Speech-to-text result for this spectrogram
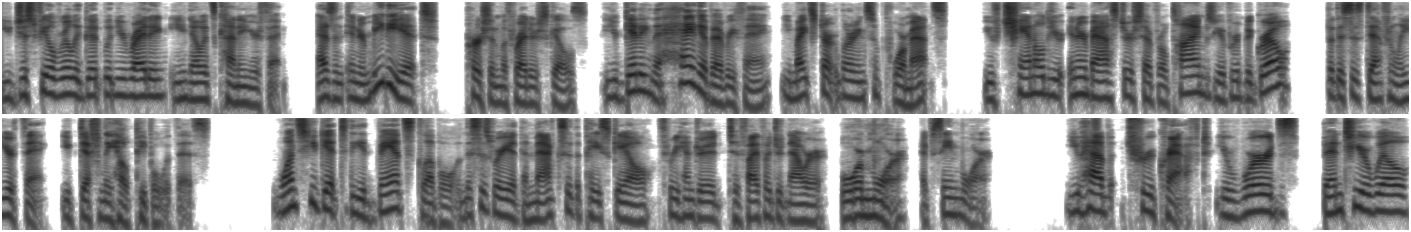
you just feel really good when you're writing, you know it's kind of your thing. As an intermediate person with writer skills, you're getting the hang of everything. You might start learning some formats. You've channeled your inner master several times. You have room to grow, but this is definitely your thing. You've definitely helped people with this. Once you get to the advanced level, and this is where you're at the max of the pay scale, 300 to 500 an hour or more, I've seen more, you have true craft. Your words bend to your will.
